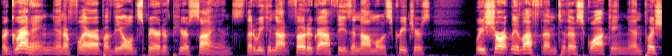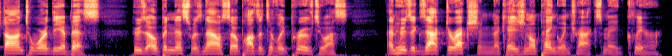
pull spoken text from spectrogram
Regretting, in a flare up of the old spirit of pure science, that we could not photograph these anomalous creatures, we shortly left them to their squawking and pushed on toward the abyss whose openness was now so positively proved to us, and whose exact direction occasional penguin tracks made clear.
